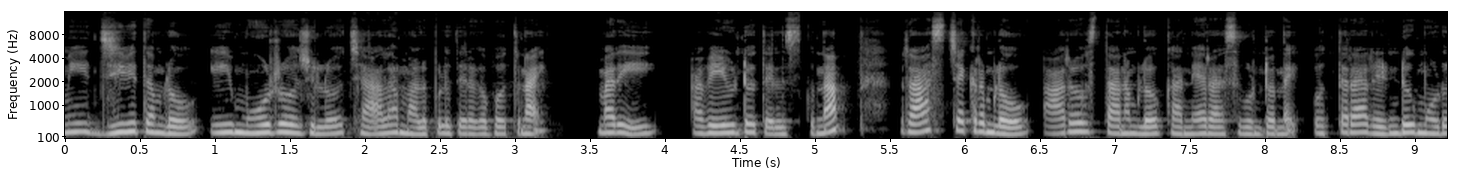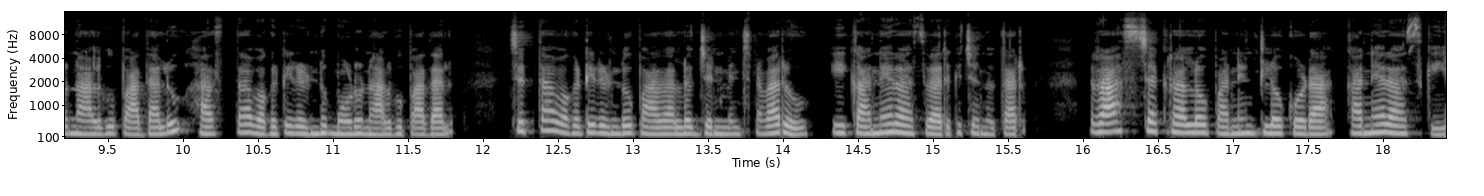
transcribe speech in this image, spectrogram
మీ జీవితంలో ఈ మూడు రోజుల్లో చాలా మలుపులు తిరగబోతున్నాయి. మరి అవేమిటో తెలుసుకుందాం. రాశి చక్రంలో ఆరో స్థానంలో కన్యారాశి ఉంటుంది. ఉత్తర రెండు మూడు నాలుగు పాదాలు హస్త ఒకటి రెండు మూడు నాలుగు పాదాలు చిత్త ఒకటి రెండు పాదాల్లో జన్మించిన వారు ఈ కన్యారాశి వారికి చెందుతారు. రాశి చక్రాల్లో పన్నెంటిలో కూడా కన్యారాశికి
